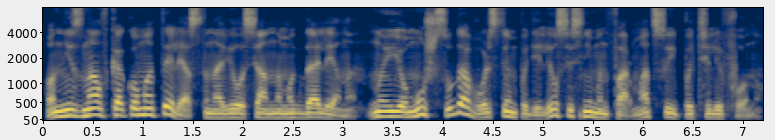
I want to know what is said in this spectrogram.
Он не знал, в каком отеле остановилась Анна Магдалена, но ее муж с удовольствием поделился с ним информацией по телефону.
